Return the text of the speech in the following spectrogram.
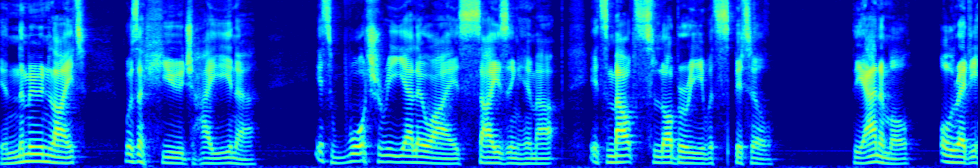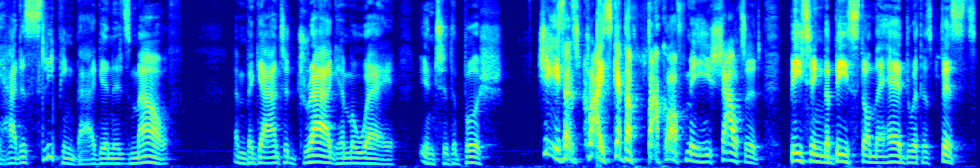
in the moonlight, was a huge hyena, its watery yellow eyes sizing him up, its mouth slobbery with spittle. The animal already had his sleeping bag in his mouth and began to drag him away into the bush. Jesus Christ, get the fuck off me, he shouted, beating the beast on the head with his fists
